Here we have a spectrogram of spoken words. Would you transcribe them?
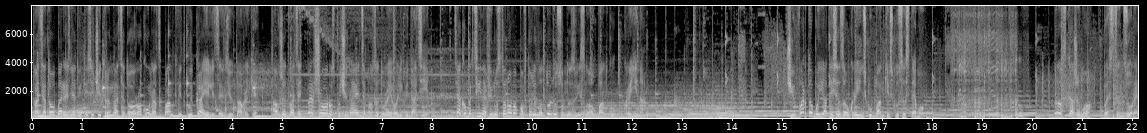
20 березня 2013 року Нацбанк відкликає ліцензію Таврики. А вже 21-го розпочинається процедура його ліквідації. Ця комерційна фінустанова повторила долю сумнозвісного банку Україна. Чи варто боятися за українську банківську систему? Розкажемо без цензури.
